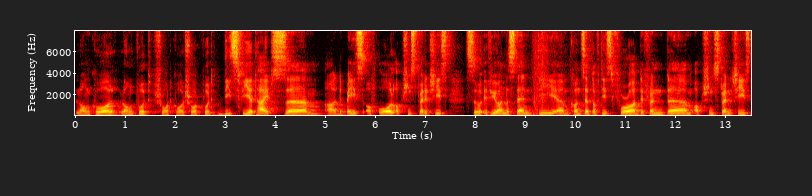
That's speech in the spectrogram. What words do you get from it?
long call, long put, short call, short put. These vier types um, are the base of all option strategies. So if you understand the um, concept of these four different um, option strategies,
